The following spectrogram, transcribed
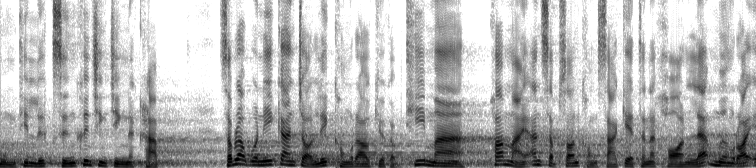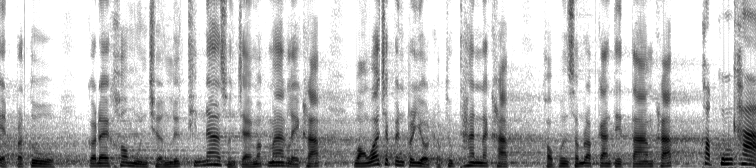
มุมที่ลึกซึ้งขึ้นจริง ๆ นะครับสำหรับวันนี้การเจาะลึกของเราเกี่ยวกับที่มา ความหมายอันซับซ้อนของสาเกตธนคร และเมืองร้อยเอ็ดประตู ก็ได้ข้อมูลเชิงลึกที่น่าสนใจมาก ๆ เลยครับ หวังว่าจะเป็นประโยชน์กับทุกท่านนะครับ ขอบคุณสำหรับการติดตามครับ ขอบคุณค่ะ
